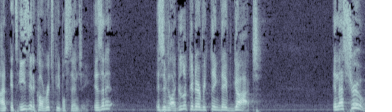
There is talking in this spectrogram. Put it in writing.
I, it's easy to call rich people stingy, isn't it? It's like, look at everything they've got. And that's true.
